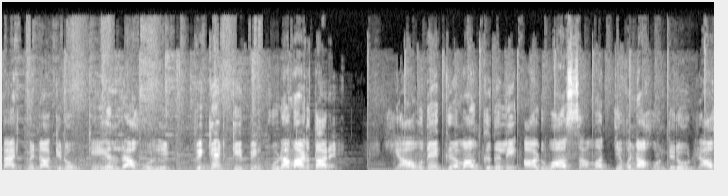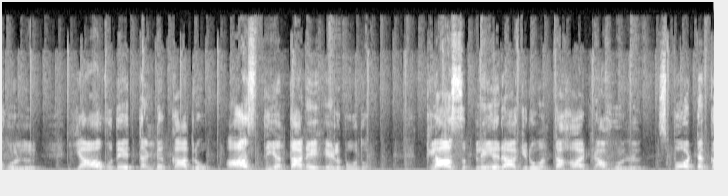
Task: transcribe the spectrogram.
ಬ್ಯಾಟ್ಮನ್ ಆಗಿರೋ ಕೆಎಲ್ ರಾಹುಲ್ ವಿಕೆಟ್ ಕೀಪಿಂಗ್ ಕೂಡ ಮಾಡ್ತಾರೆ. ಯಾವುದೇ ಕ್ರಮಾಂಕದಲ್ಲಿ ಆಡುವ ಸಾಮರ್ಥ್ಯವನ್ನ ಹೊಂದಿರೋ ರಾಹುಲ್ ಯಾವುದೇ ತಂಡಕ್ಕಾದ್ರೂ ಆಸ್ತಿ ಅಂತಾನೆ ಹೇಳಬಹುದು ಕ್ಲಾಸ್ ಪ್ಲೇಯರ್ ಆಗಿರುವಂತಹ ರಾಹುಲ್ ಸ್ಫೋಟಕ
